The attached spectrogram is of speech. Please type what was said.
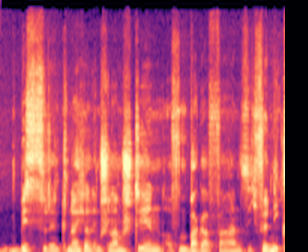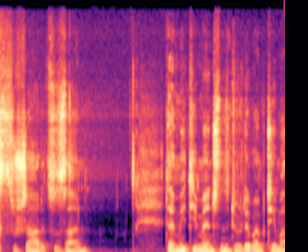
Bis zu den Knöcheln im Schlamm stehen, auf dem Bagger fahren, sich für nichts zu schade zu sein, damit die Menschen, sind wir wieder beim Thema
